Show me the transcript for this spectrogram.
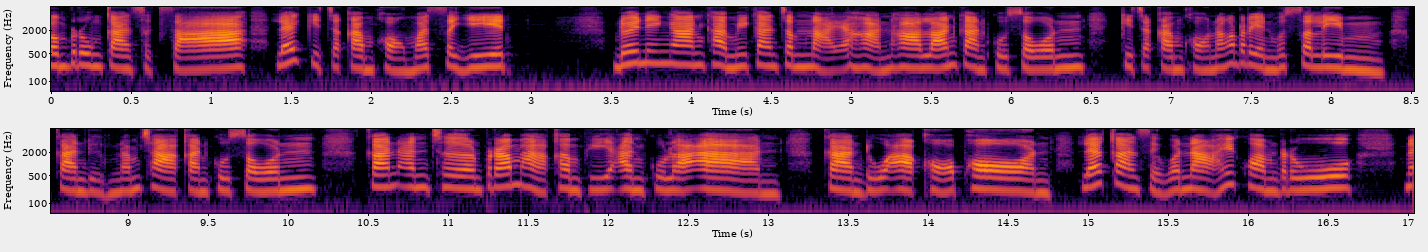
บำรุงการศึกษาและกิจกรรมของมัสยิด โดยในงานค่ะมีการจำหน่ายอาหารฮาล้านการกุศล กิจกรรมของนักเรียนมุสลิม การดื่มน้ำชาการกุศล การอัญเชิญพระมหาคัมภีร์อันกุรอาน การดูอาขอพร และการเสวนาให้ความรู้ ใน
